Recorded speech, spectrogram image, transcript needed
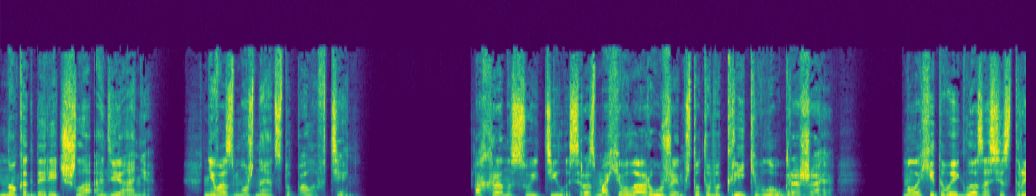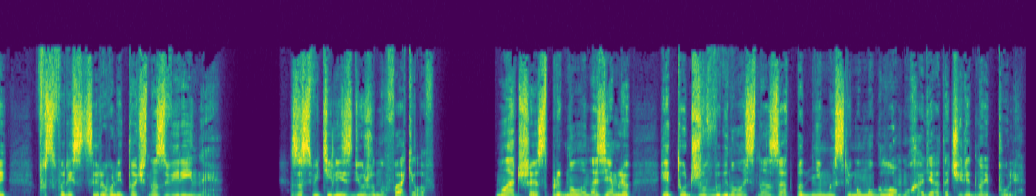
Но когда речь шла о Диане, невозможное отступало в тень. Охрана суетилась, размахивала оружием, что-то выкрикивала, угрожая. Малахитовые глаза сестры фосфорисцировали точно звериные. Засветились дюжину факелов. Младшая спрыгнула на землю и тут же выгнулась назад под немыслимым углом, уходя от очередной пули.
